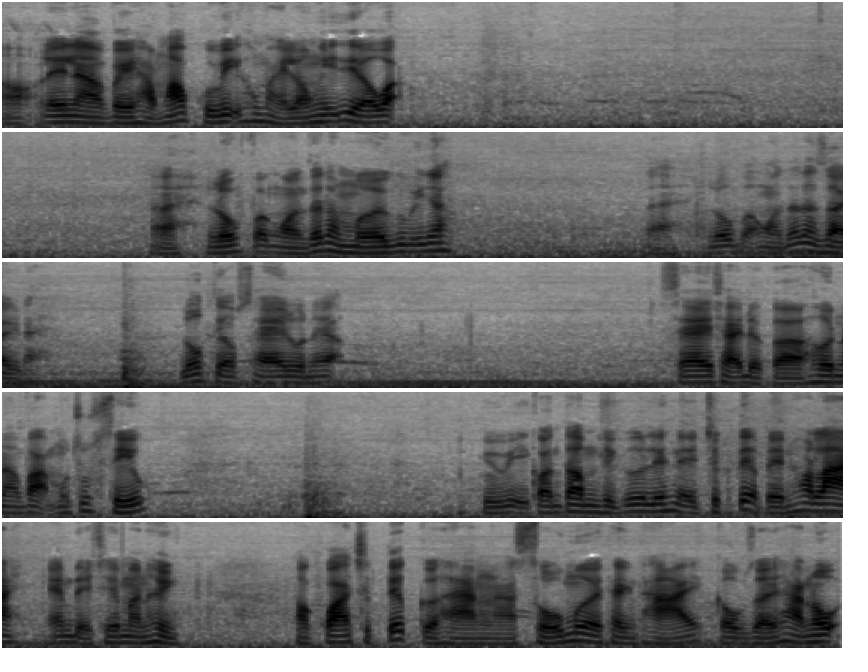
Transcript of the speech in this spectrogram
đó, nên là về hỏng hóc quý vị không phải lo nghĩ gì đâu ạ. Đây, lốp vẫn còn rất là mới quý vị nhé Đây, lốp vẫn còn rất là dày này. Lốp theo xe luôn đấy ạ. Xe chạy được à, hơn à, vạn một chút xíu. Quý vị quan tâm thì cứ liên hệ trực tiếp đến hotline em để trên màn hình hoặc qua trực tiếp cửa hàng à, số 10 Thành Thái, Cầu Giấy, Hà Nội.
